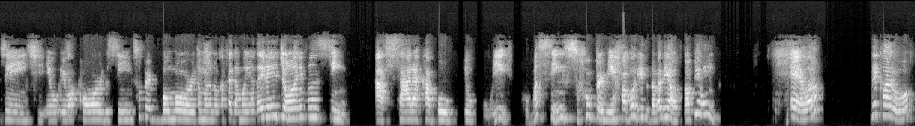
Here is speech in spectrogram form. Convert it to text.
Gente, eu, eu acordo, assim, super bom humor, tomando meu café da manhã. Daí vem o Johnny falando assim: a Sara acabou. Eu, fui? Como assim? Super minha favorita, tava ali, ó, top 1 ela declarou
